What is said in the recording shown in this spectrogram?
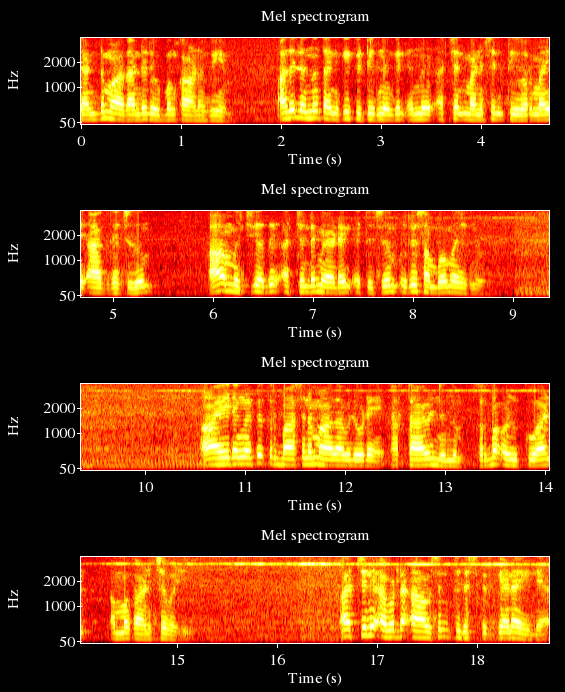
രണ്ട് മാതാവിന്റെ രൂപം കാണുകയും അതിലൊന്ന് തനിക്ക് കിട്ടിയിരുന്നെങ്കിൽ എന്ന് അച്ഛൻ മനസ്സിൽ തീവ്രമായി ആഗ്രഹിച്ചതും ആ അമ്മച്ചി അത് അച്ഛന്റെ മേടയിൽ എത്തിച്ചതും ഒരു സംഭവമായിരുന്നു. ആയിരങ്ങൾക്ക് കൃപാസന മാതാവിലൂടെ കർത്താവിൽ നിന്നും കൃപ ഒഴുക്കുവാൻ അമ്മ കാണിച്ച വഴി. അച്ഛന് അവരുടെ ആവശ്യം തിരസ്കരിക്കാനായില്ല.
